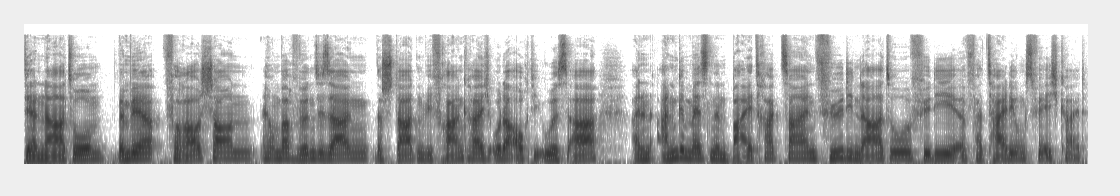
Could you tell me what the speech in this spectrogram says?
der NATO. Wenn wir vorausschauen, Herr Umbach, würden Sie sagen, dass Staaten wie Frankreich oder auch die USA einen angemessenen Beitrag zahlen für die NATO, für die äh, Verteidigungsfähigkeit?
